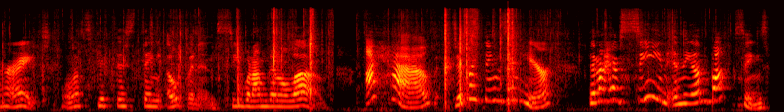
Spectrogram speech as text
All right, well, let's get this thing open and see what I'm gonna love. Have different things in here than I have seen in the unboxings.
